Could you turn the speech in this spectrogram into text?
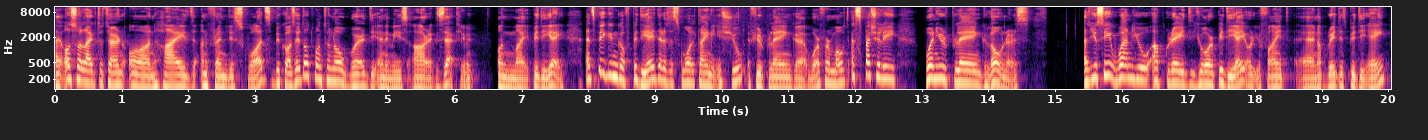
I also like to turn on hide unfriendly squads because I don't want to know where the enemies are exactly on my PDA. And speaking of PDA, there is a small tiny issue if you're playing uh, Warfare mode, especially when you're playing loners. As you see, when you upgrade your PDA or you find an upgraded PDA,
